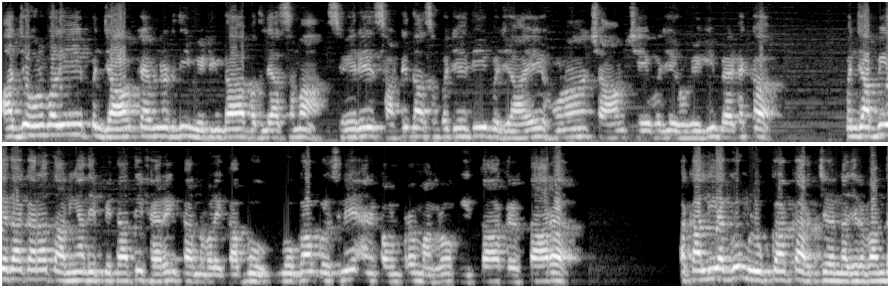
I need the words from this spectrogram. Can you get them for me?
ਅੱਜ ਹੋਣ ਵਾਲੀ ਪੰਜਾਬ ਕੈਬਨਿਟ ਦੀ ਮੀਟਿੰਗ ਦਾ ਬਦਲਿਆ ਸਮਾਂ। ਸਵੇਰੇ 10:30 ਵਜੇ ਦੀ ਬਜਾਏ ਹੁਣ ਸ਼ਾਮ 6 ਵਜੇ ਹੋਵੇਗੀ ਬੈਠਕ। ਪੰਜਾਬੀ ਅਦਾਕਾਰਾ ਤਾਨੀਆ ਦੇ ਪਿਤਾ ਤੇ ਫਾਇਰਿੰਗ ਕਰਨ ਵਾਲੇ ਕਾਬੂ, ਮੋਗਾ ਪੁਲਿਸ ਨੇ ਐਨਕਾਊਂਟਰ ਮਗਰੋਂ ਕੀਤਾ ਗ੍ਰਿਫਤਾਰ। ਅਕਾਲੀ ਆਗੂ ਮਲੂਕਾ ਘਰ 'ਚ ਨਜ਼ਰਬੰਦ।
